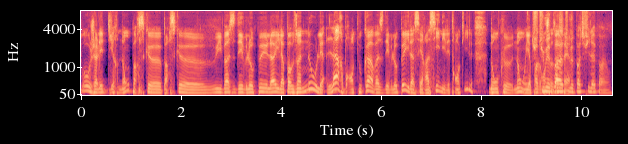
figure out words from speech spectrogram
oh, j'allais te dire non parce que parce que euh, il va se développer. Là, il n'a pas besoin de nous. L'arbre, en tout cas, va se développer. Il a ses racines, il est tranquille. Donc euh, non, il n'y a pas grand chose à faire. Tu mets pas de filet, par exemple.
